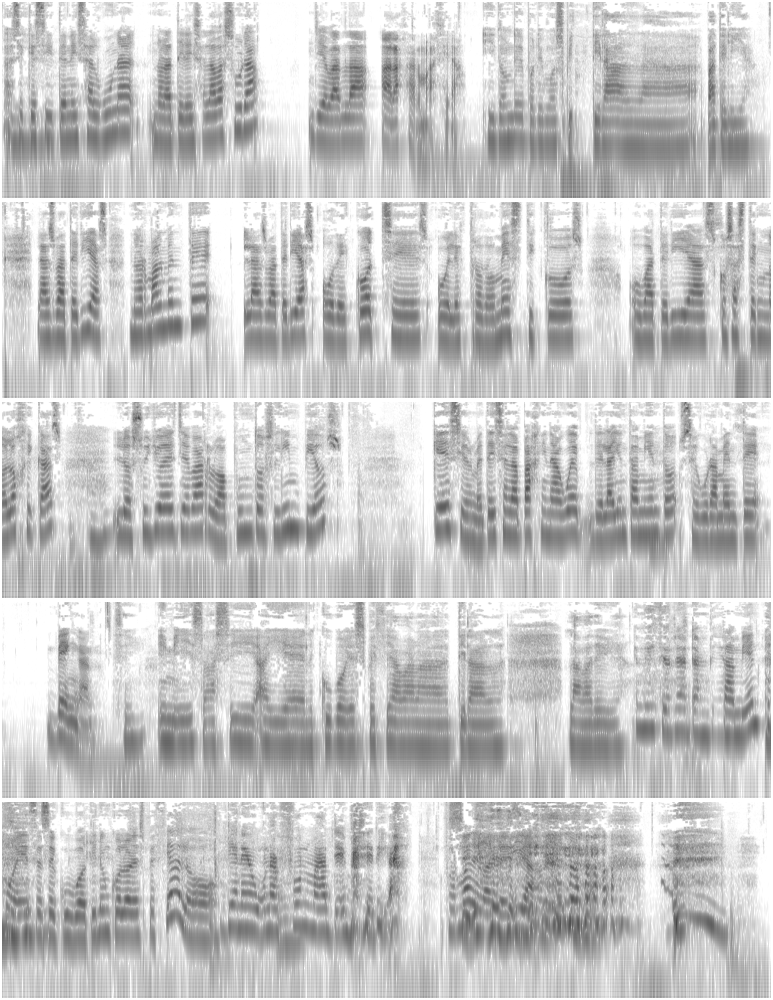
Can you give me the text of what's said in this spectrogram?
Así que si tenéis alguna, no la tiréis a la basura, llevadla a la farmacia. ¿Y dónde podemos tirar la batería? Las baterías, normalmente las baterías o de coches o electrodomésticos o baterías, cosas tecnológicas, lo suyo es llevarlo a puntos limpios que si os metéis en la página web del ayuntamiento seguramente vengan. Sí. En mi isla sí hay el cubo especial para tirar la batería. En mi ciudad también. También, ¿cómo es ese cubo? ¿Tiene un color especial o Tiene una forma de batería. forma de batería?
